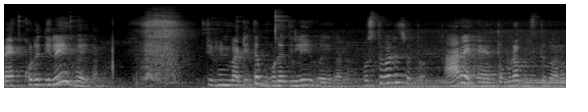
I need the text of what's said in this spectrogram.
প্যাক করে দিলেই হয়ে গেল। টিফিন বাটিতে ভরে দিলেই হয়ে গেল। বুঝতে পেরেছ তো? আরে হ্যাঁ তোমরা বুঝতে পারো।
